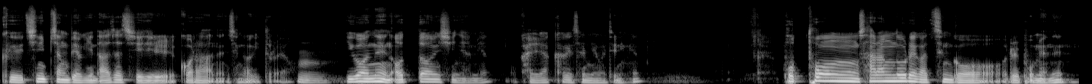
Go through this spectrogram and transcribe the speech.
그 진입 장벽이 낮아질 거라는 생각이 들어요. 음. 이거는 어떤 시냐면 뭐 간략하게 설명을 드리면 보통 사랑 노래 같은 거를 보면은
